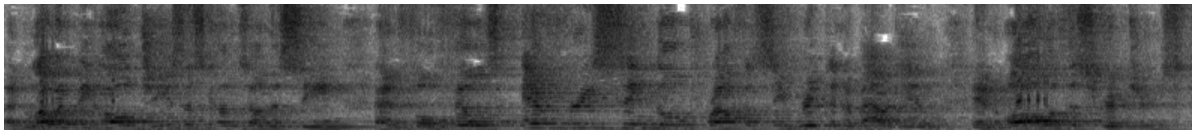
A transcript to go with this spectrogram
And lo and behold, Jesus comes on the scene and fulfills every single prophecy written about him in all of the scriptures.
